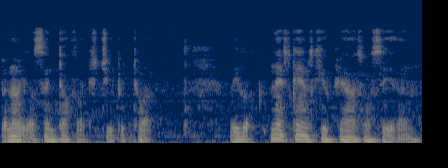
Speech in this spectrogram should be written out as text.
But no, he got sent off like a stupid twat. We've got next game's QPR, so I'll see you then.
